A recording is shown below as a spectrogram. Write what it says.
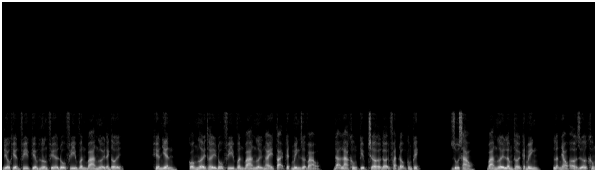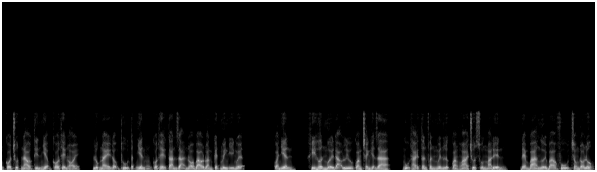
điều khiển phi kiếm hướng phía Đỗ Phi Vân ba người đánh tới. Hiển nhiên, có người thấy Đỗ Phi Vân ba người ngay tại kết minh dựa vào, đã là không kịp chờ đợi phát động công kích. Dù sao, ba người lâm thời kết minh, lẫn nhau ở giữa không có chút nào tín nhiệm có thể nói, lúc này động thủ tất nhiên có thể tan rã nó bao đoàn kết minh ý nguyện. Quả nhiên, khi hơn 10 đạo lưu quang tránh hiện ra, ngũ thải tân phân nguyên lực quang hoa chuốt xuống mà đến, đem ba người bao phủ trong đó lúc.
